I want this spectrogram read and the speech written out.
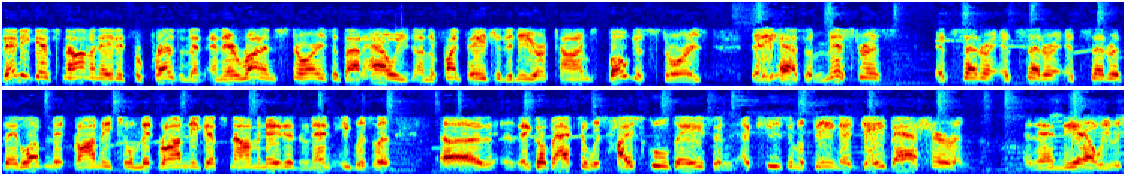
Then he gets nominated for president, and they're running stories about how he's on the front page of the New York Times, bogus stories that he has a mistress, et cetera, et cetera, et cetera. They love Mitt Romney till Mitt Romney gets nominated, and then he was a. Uh, they go back to his high school days and accuse him of being a gay basher, and and then you know he was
